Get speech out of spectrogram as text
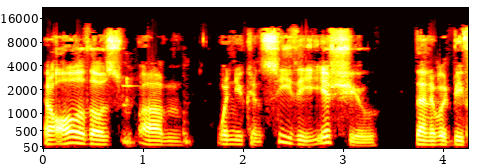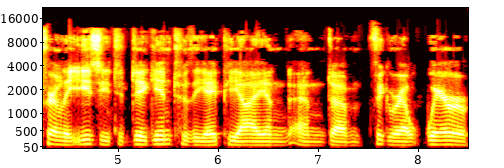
And all of those, um, when you can see the issue, then it would be fairly easy to dig into the API and and um, figure out where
